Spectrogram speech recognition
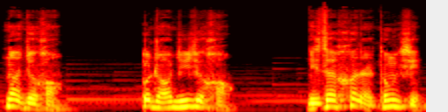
那就好，不着急就好。你再喝点东西。”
